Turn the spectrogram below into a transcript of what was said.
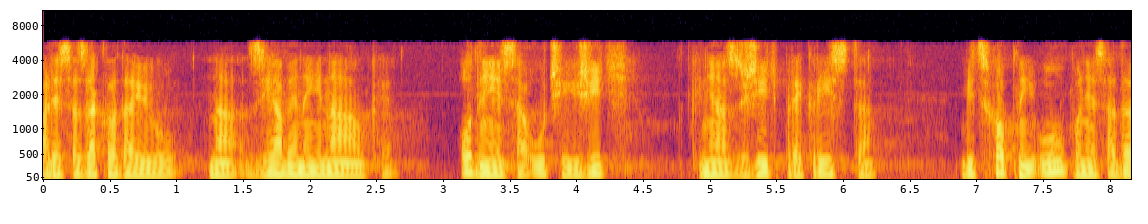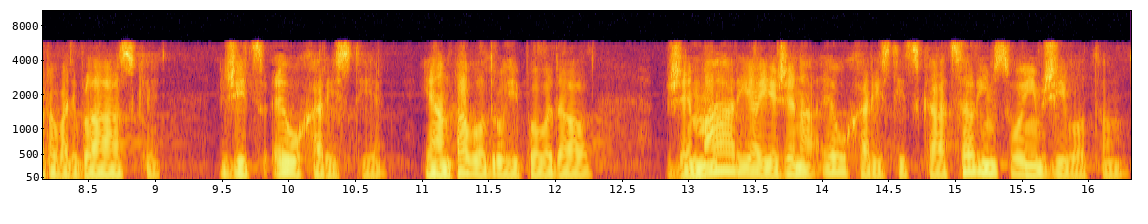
ale sa zakladajú na zjavenej náuke. Od nej sa učí žiť, kňaz žiť pre Krista, byť schopný úplne sa darovať v láske, žiť z Eucharistie. Ján Pavol II povedal, že Mária je žena eucharistická celým svojim životom.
